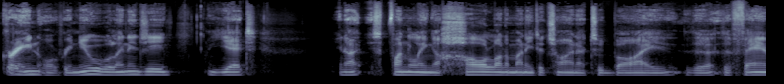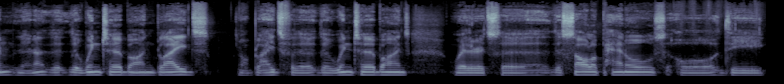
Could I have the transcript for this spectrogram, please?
green or renewable energy, yet, you know, funneling a whole lot of money to China to buy the the fan, you know, the, the wind turbine blades or blades for the, the wind turbines, whether it's the the solar panels or the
